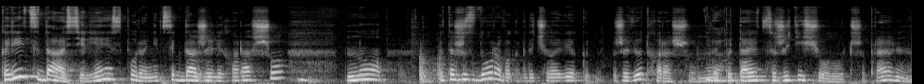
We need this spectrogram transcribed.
Корейцы, да, сели, я не спорю, они всегда жили хорошо, но это же здорово, когда человек живет хорошо, но Да. и пытается жить еще лучше, правильно?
